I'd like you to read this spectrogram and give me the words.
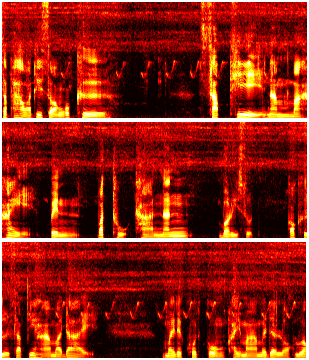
สภาวะที่สองก็คือ ทรัพย์ที่นำมาให้เป็นวัตถุทานนั้นบริสุทธิ์ก็คือทรัพย์ที่หามาได้ ไม่ได้คดโกงใครมาไม่ได้หลอกลวง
